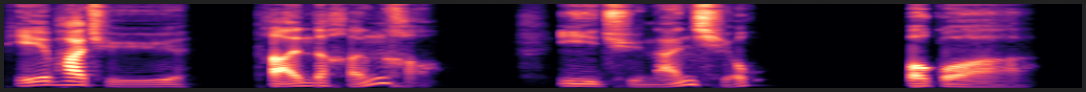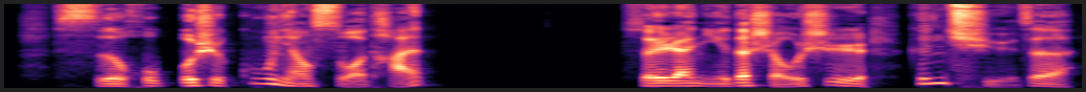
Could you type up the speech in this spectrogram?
琵琶曲弹得很好，一曲难求，不过似乎不是姑娘所弹。虽然你的手势跟曲子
